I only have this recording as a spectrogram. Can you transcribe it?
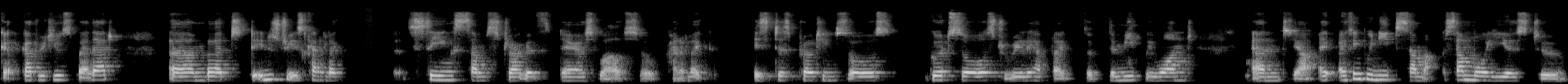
got, got, reduced by that. Um, but the industry is kind of like seeing some struggles there as well. So kind of like, is this protein source good source to really have like the, the meat we want? And yeah, I, I think we need some some more years to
